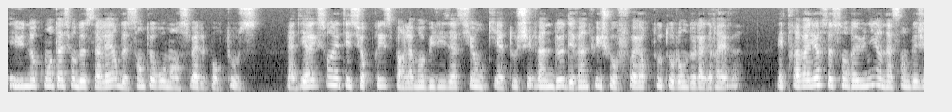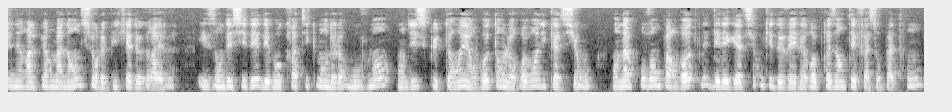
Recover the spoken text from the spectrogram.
et une augmentation de salaire de 100 euros mensuels pour tous. La direction a été surprise par la mobilisation qui a touché 22 des 28 chauffeurs tout au long de la grève. Les travailleurs se sont réunis en assemblée générale permanente sur le piquet de grève. Ils ont décidé démocratiquement de leur mouvement en discutant et en votant leurs revendications, en approuvant par vote les délégations qui devaient les représenter face au patron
